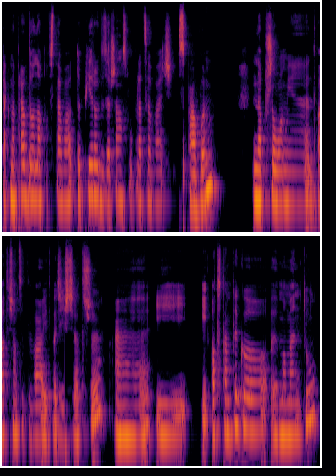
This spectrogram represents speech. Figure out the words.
tak naprawdę ona powstała dopiero, gdy zaczęłam współpracować z Pawłem na przełomie 2002 i 2023. E, I, I od tamtego momentu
